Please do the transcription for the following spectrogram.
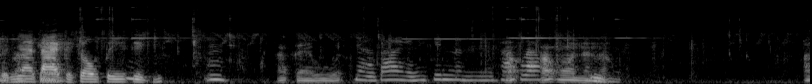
ถึงยาตายก็สองปีกินอืมพักแกบูดหยาตายอย่างนี้กินอันพัพักแล้วพักอ่อนนั่นเนาะเอา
